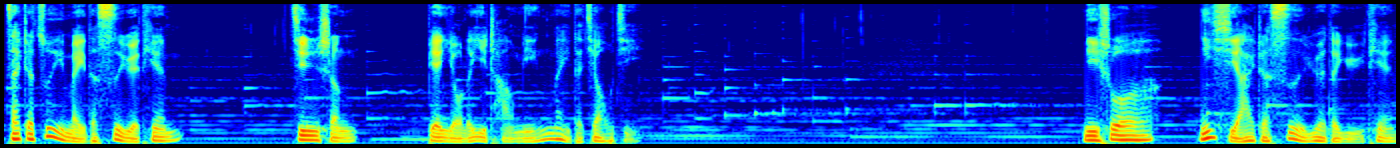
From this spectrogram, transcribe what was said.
在这最美的四月天，今生便有了一场明媚的交集。你说，你喜爱这四月的雨天，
